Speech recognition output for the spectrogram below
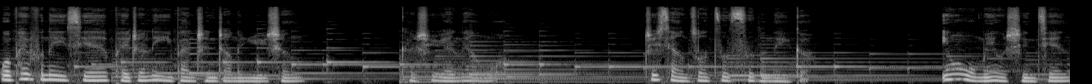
我佩服那些陪着另一半成长的女生，可是原谅我，只想做自私的那个，因为我没有时间，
